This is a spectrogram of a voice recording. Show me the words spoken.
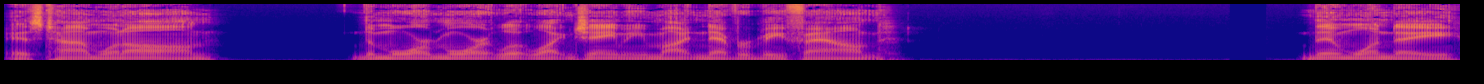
As time went on, the more and more it looked like Jayme might never be found. Then one day,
